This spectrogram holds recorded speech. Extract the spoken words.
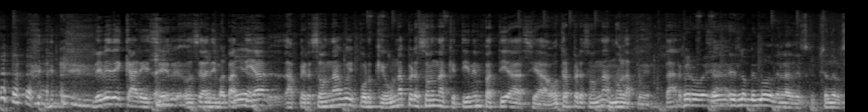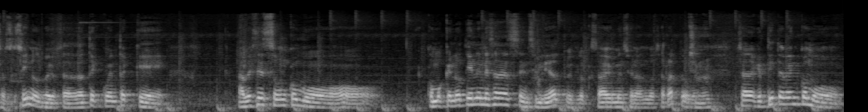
debe de carecer, o sea, de Empatía. empatía la persona, güey, porque una persona que tiene empatía hacia otra persona no la puede matar. Pero o sea, es, es lo mismo de la descripción de los asesinos, güey. O sea, date cuenta que a veces son como. Como que no tienen esa sensibilidad, pues lo que estaba yo mencionando hace rato, güey. O sea, que a ti te ven como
